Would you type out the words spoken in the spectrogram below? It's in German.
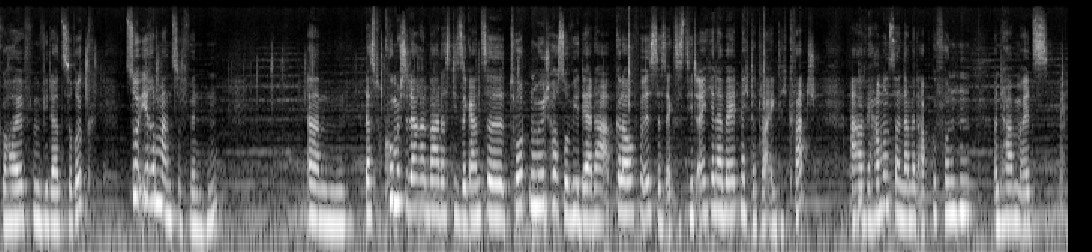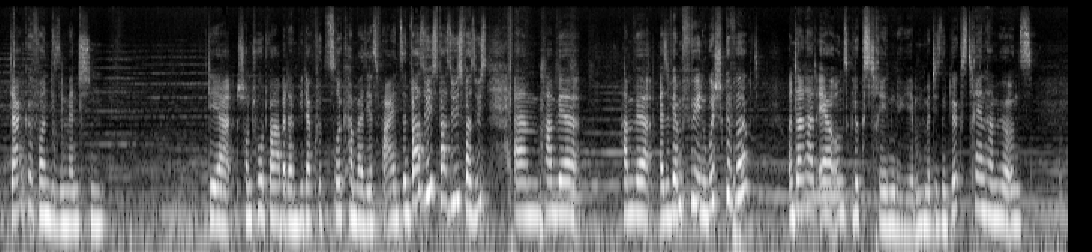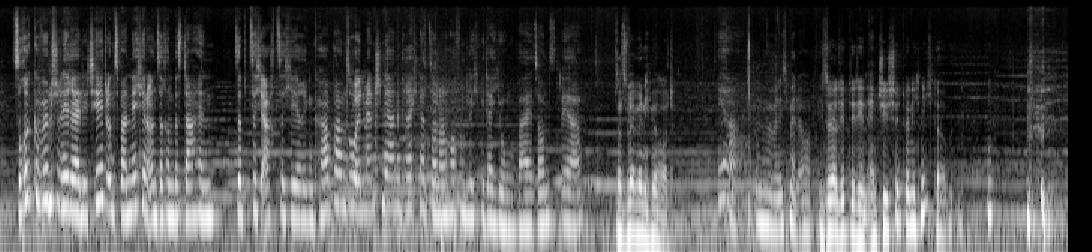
geholfen, wieder zurück zu ihrem Mann zu finden. Ähm, das Komische daran war, dass diese ganze Totenmythos, so wie der da abgelaufen ist, das existiert eigentlich in der Welt nicht. Das war eigentlich Quatsch. Aber wir haben uns dann damit abgefunden und haben als Danke von diesem Menschen der schon tot war, aber dann wieder kurz zurückkam, weil sie jetzt vereint sind. War süß, war süß, war süß. Ähm, haben wir, haben wir, also wir haben für ihn Wish gewirkt und dann hat er uns Glückstränen gegeben. Und mit diesen Glückstränen haben wir uns zurückgewünscht in die Realität und zwar nicht in unseren bis dahin 70, 80-jährigen Körpern so in Menschenjahren gerechnet, sondern hoffentlich wieder jung, weil sonst wäre, Sonst wären wir nicht mehr hot. ja. Wenn wir nicht mehr da hocken. Wieso erlebt ihr den edgy Shit, wenn ich nicht da bin?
